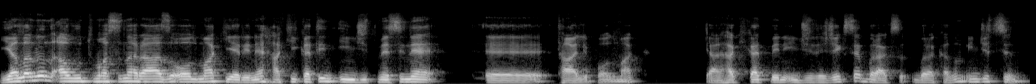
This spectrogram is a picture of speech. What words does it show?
Yalanın avutmasına razı olmak yerine hakikatin incitmesine e, talip olmak. Yani hakikat beni incitecekse bıraksın, bırakalım incitsin.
